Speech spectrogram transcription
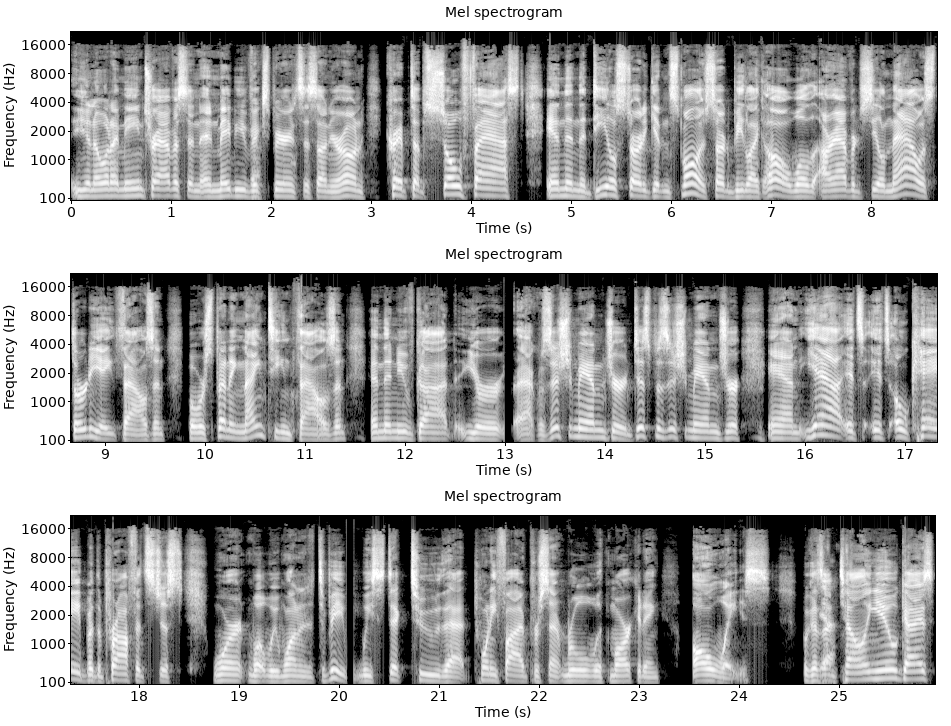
You know what I mean, Travis? And and maybe you've experienced this on your own. Crept up so fast, and then the deal started getting smaller. It started to be like, oh, well, our average deal now is thirty eight thousand, but we're spending nineteen thousand. And then you've got your acquisition manager and disposition manager, and yeah, it's it's okay, but the profits just weren't what we wanted it to be. We stick to that twenty five percent rule with marketing always. Because Yeah. I'm telling you guys,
